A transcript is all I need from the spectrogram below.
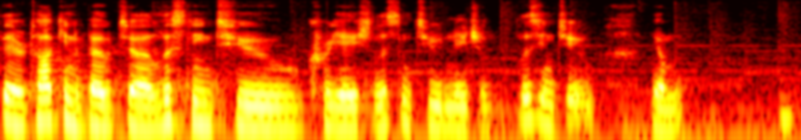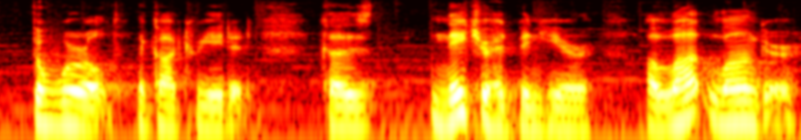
they're talking about uh, listening to creation, listening to nature, listening to you know, the world that God created, because nature had been here a lot longer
